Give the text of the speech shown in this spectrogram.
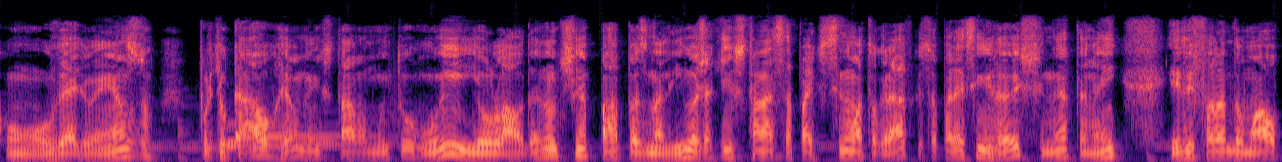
com o velho Enzo, porque o carro realmente estava muito ruim e o Lauda não tinha papas na língua, já que a gente está nessa parte cinematográfica, isso aparece em Rush, né, também, ele falando mal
